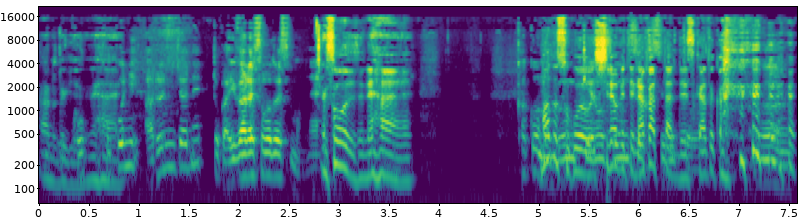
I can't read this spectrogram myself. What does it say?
あの時でこすね。はい。ここにあるんじゃね？とか言われそうですもんね。そうですね、はい。過去のまだそこをを調べてなかったんですかとか。うん。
